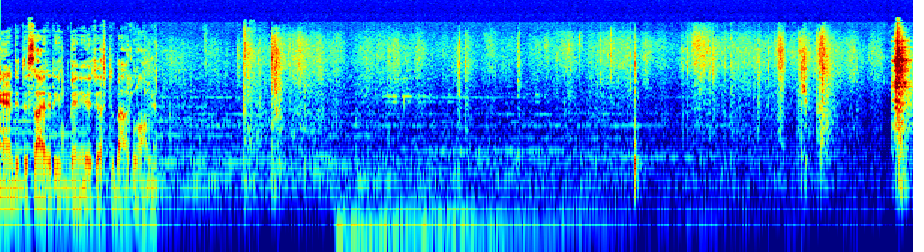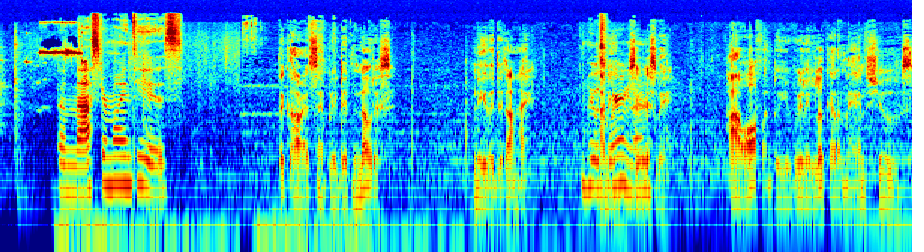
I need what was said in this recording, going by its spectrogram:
Andy decided he'd been here just about long A mastermind he is. The guard simply didn't notice. Neither did I. He was I mean, wearing them. seriously, how often do you really look at a man's shoes?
